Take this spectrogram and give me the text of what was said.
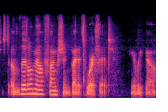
Just a little malfunction, but it's worth it. Here we go.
